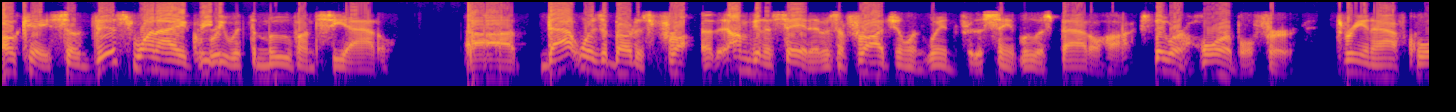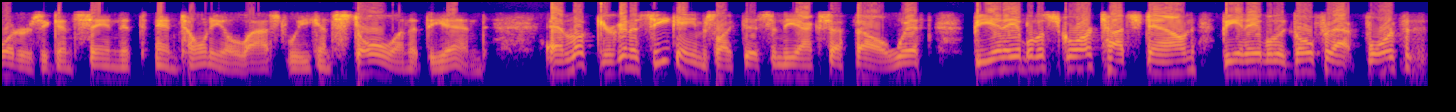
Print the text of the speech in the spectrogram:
Okay, so this one I agree with the move on Seattle. Uh, that was about as fra- I'm going to say it. It was a fraudulent win for the St. Louis Battlehawks. They were horrible for three and a half quarters against San Antonio last week and stole one at the end. And look, you're going to see games like this in the XFL with being able to score a touchdown, being able to go for that fourth and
